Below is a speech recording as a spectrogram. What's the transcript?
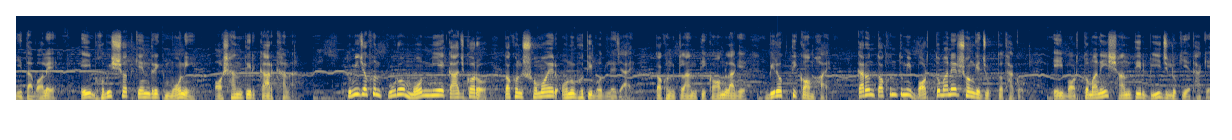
গীতা বলে, এই ভবিষ্যৎ কেন্দ্রিক মনই অশান্তির কারখানা। তুমি যখন পুরো মন নিয়ে কাজ করো, তখন সময়ের অনুভূতি বদলে যায়। তখন ক্লান্তি কম লাগে, বিরক্তি কম হয়। কারণ তখন তুমি বর্তমানের সঙ্গে যুক্ত থাকো। এই বর্তমানেই শান্তির বীজ লুকিয়ে থাকে।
